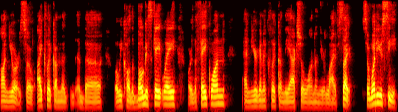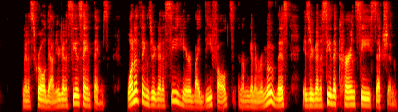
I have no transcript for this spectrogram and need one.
On yours. So I click on the the what we call the bogus gateway or the fake one, and you're going to click on the actual one on your live site. So what do you see? I'm going to scroll down. You're going to see the same things. One of the things you're going to see here by default, and I'm going to remove this, is you're going to see the currency section.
